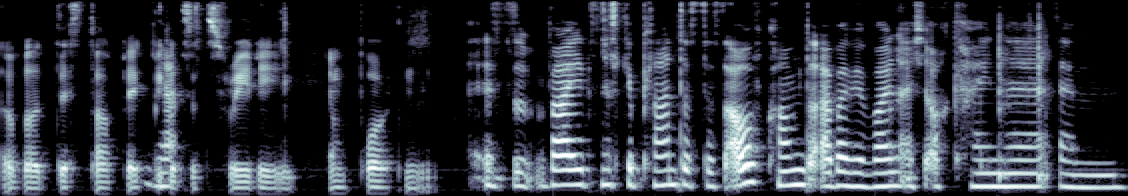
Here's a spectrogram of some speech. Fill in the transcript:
about this topic, because it's really important. Es war jetzt nicht geplant, dass das aufkommt, aber wir wollen euch auch keine ähm,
